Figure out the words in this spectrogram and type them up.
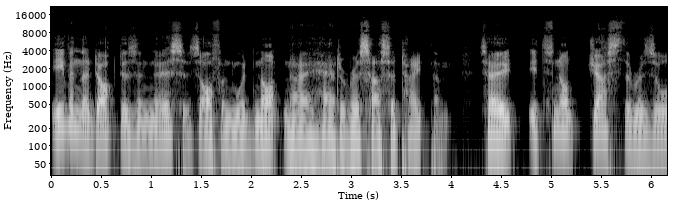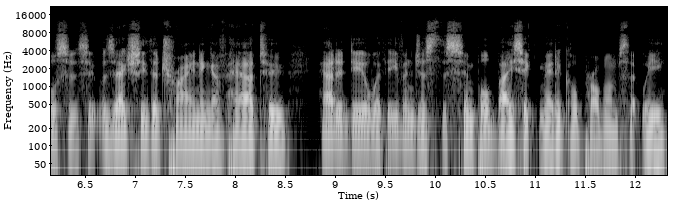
even the doctors and nurses often would not know how to resuscitate them. So it's not just the resources; it was actually the training of how to how to deal with even just the simple, basic medical problems that we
